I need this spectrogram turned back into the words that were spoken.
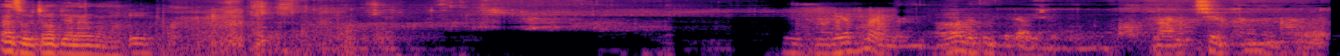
အဲ့ဆိုကျွန်တော်ပြန်လိုက်ပါမယ်အေးနာရီမှန်တယ်ဘာမှမသိကြဘူးနာရီချင်း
